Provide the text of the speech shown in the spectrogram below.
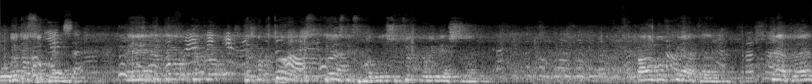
No to super. E, tylko, tylko, tylko które, z tych spodni szybciutko wybierzcie? Albo w kratę. W kratę.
